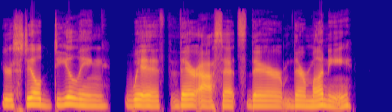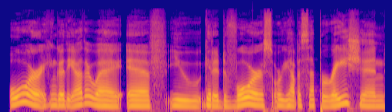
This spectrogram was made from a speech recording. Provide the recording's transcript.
you're still dealing with their assets, their their money. Or it can go the other way. If you get a divorce or you have a separation,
